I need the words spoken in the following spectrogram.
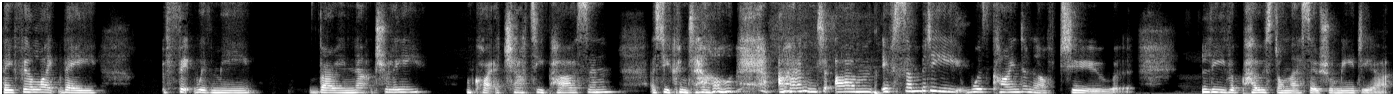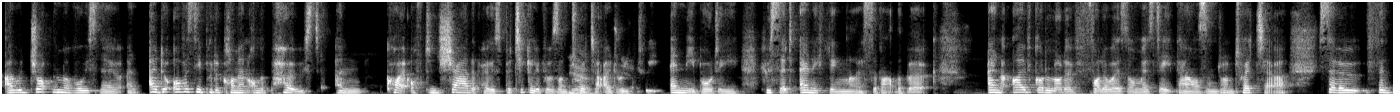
They feel like they fit with me very naturally. I'm quite a chatty person, as you can tell. And um, if somebody was kind enough to leave a post on their social media, I would drop them a voice note and I'd obviously put a comment on the post and quite often share the post, particularly if it was on yeah. Twitter. I'd retweet anybody who said anything nice about the book and I've got a lot of followers, almost 8,000 on Twitter. So for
